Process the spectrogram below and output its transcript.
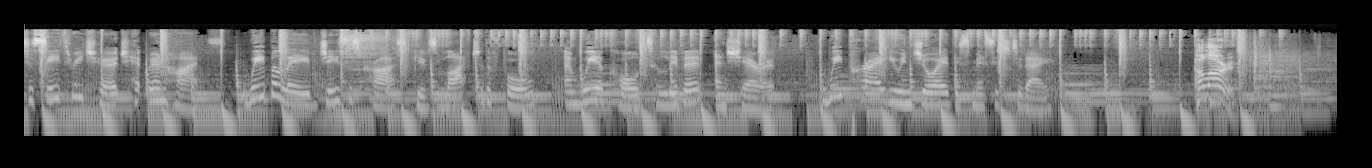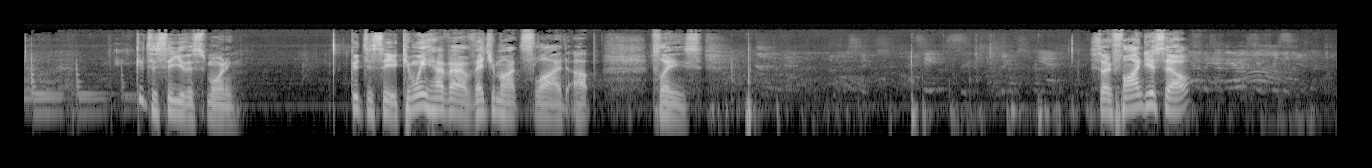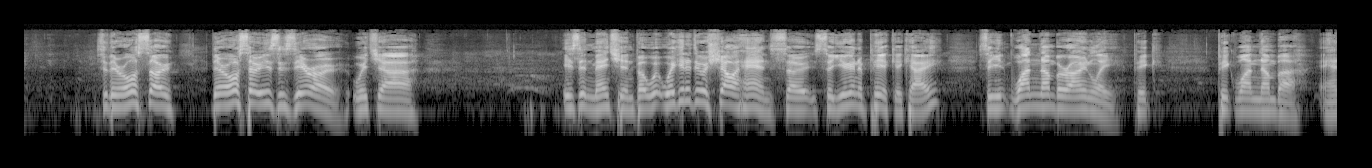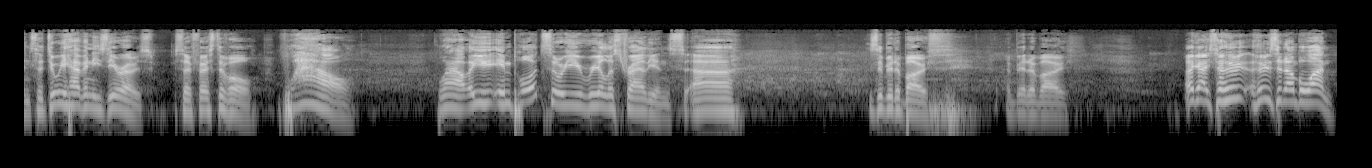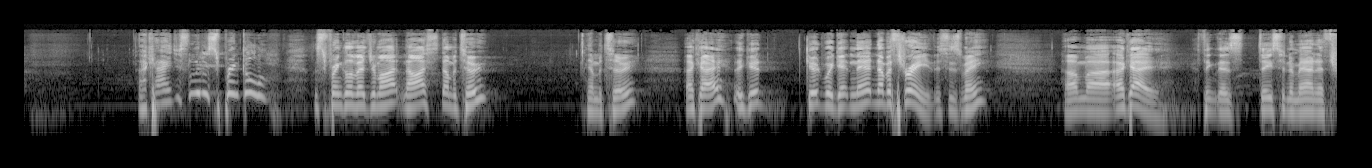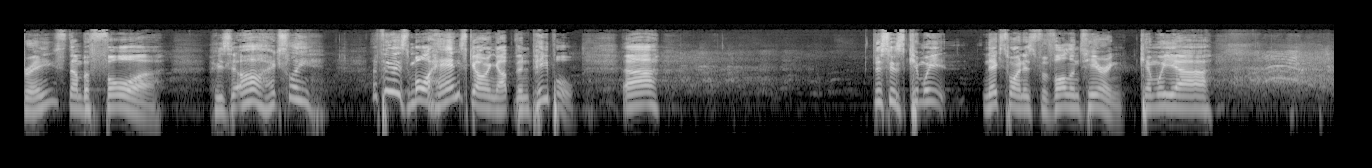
to C3 Church, Hepburn Heights. We believe Jesus Christ gives life to the full, and we are called to live it and share it. We pray you enjoy this message today. Hello. Good to see you this morning. Good to see you. Can we have our Vegemite slide up, please? So find yourself. So there are also there also is a zero, which uh, isn't mentioned, but we're, going to do a show of hands. So so you're going to pick, okay? So you, one number only. Pick pick one number. And so do we have any zeros? So first of all, wow, wow. Are you imports or are you real Australians? Uh, it's a bit of both. A bit of both. Okay, so who, who's the number one? Okay, just a little sprinkle. A sprinkle of Vegemite. Nice. Number two. Number two. Okay, they're good. Good, we're getting there. Number three. This is me. Um, uh, okay, I think there's decent amount of threes. Number four. Who's, oh, actually, I think there's more hands going up than people. Uh, this is, can we, next one is for volunteering. Can we, uh,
